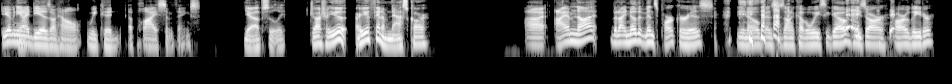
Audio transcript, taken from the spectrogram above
Do you have any yep. ideas on how we could apply some things? Yeah, absolutely. Josh, are you are you a fan of NASCAR? Uh, I am not, but I know that Vince Parker is. You know, Vince was on a couple weeks ago. He's our our leader.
